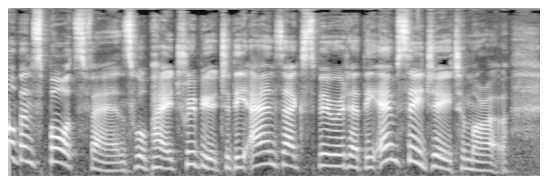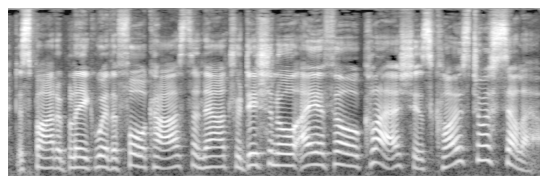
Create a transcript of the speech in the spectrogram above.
Melbourne sports fans will pay tribute to the Anzac spirit at the MCG tomorrow. Despite a bleak weather forecast, the now traditional AFL clash is close to a sellout.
